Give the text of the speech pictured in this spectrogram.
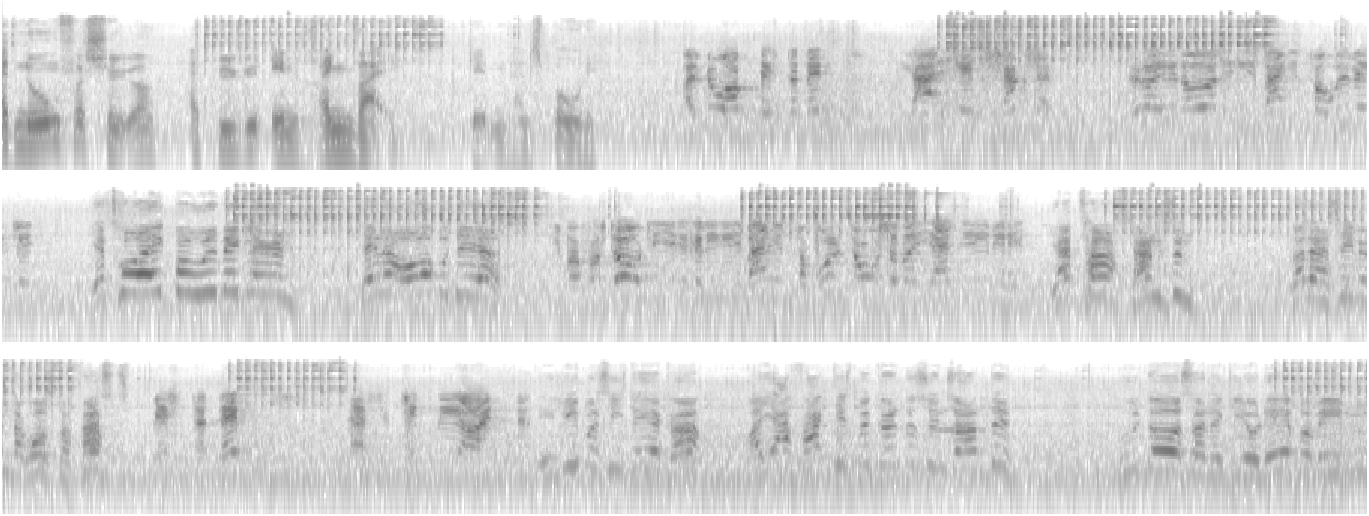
at nogen forsøger at bygge en ringvej gennem hans bolig. Hold nu op, Mr. Dent. Jeg har ikke en chance. Det er ikke noget i vejen for udvikling. Jeg tror ikke på udviklingen. Den er overvurderet. De må forstå, at de ikke kan ligge i vejen for bulldozerne i al evighed. Jeg tager chancen. Så lad os se, hvem der ruster først. Mr. Dent, lad os se tingene i øjnene. Det er lige præcis det, jeg gør. Og jeg er faktisk begyndt at synes om det. Bulldozerne giver for vinden,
